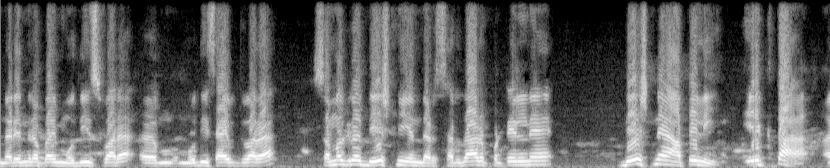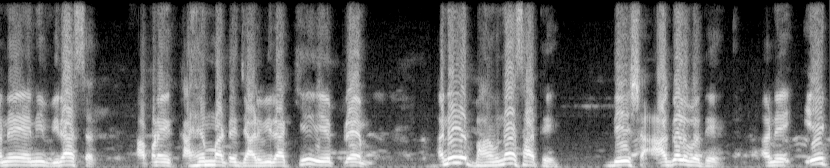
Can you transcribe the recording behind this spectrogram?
નરેન્દ્રભાઈ મોદી દ્વારા મોદી સાહેબ દ્વારા સમગ્ર દેશની અંદર સરદાર પટેલને, દેશને આપેલી એકતા અને એની વિરાસત આપણે કાયમ માટે જાળવી રાખીએ, એ પ્રેમ અને એ ભાવના સાથે દેશ આગળ વધે અને એક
